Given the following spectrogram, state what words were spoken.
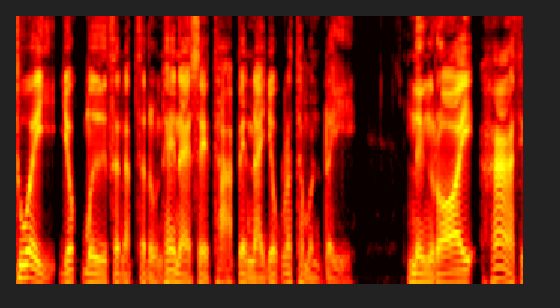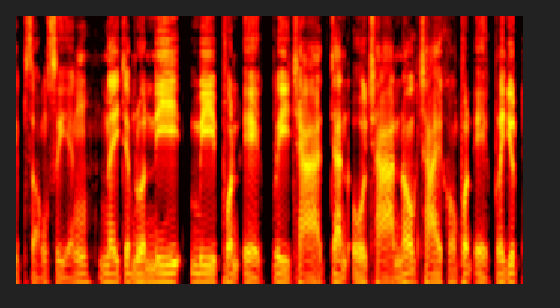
ช่วยยกมือสนับสนุนให้นายเศรษฐาเป็นนายกรัฐมนตรี 152 เสียง ในจำนวนนี้มีพลเอกปรีชาจันโอชาน้องชายของพลเอกประยุทธ์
